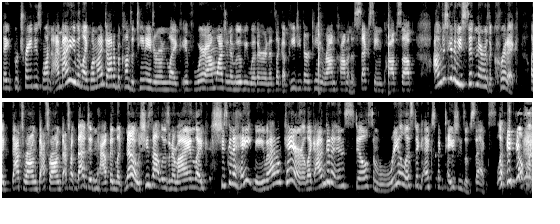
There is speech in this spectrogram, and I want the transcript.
they, portray these one i might even like when my daughter becomes a teenager and like if we're i'm watching a movie with her and it's like a pg-13 rom-com and a sex scene pops up i'm just gonna be sitting there as a critic. Like that's wrong that's wrong that's what that didn't happen. Like no she's not losing her mind. Like she's gonna hate me but i don't care. Like i'm gonna instill some realistic expectations of sex. Like someone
